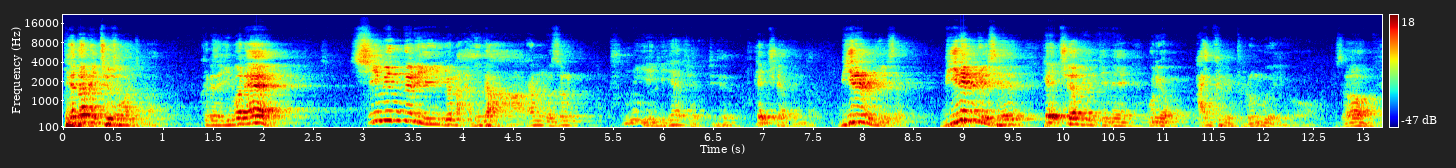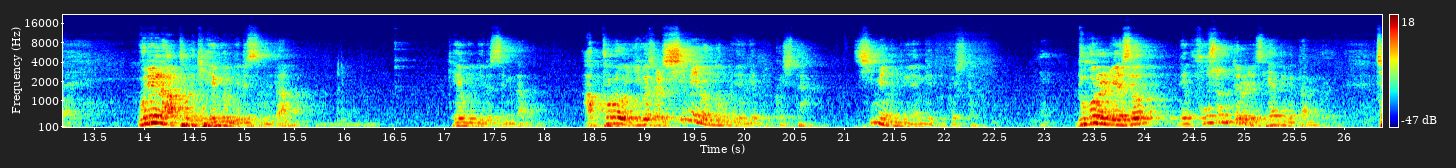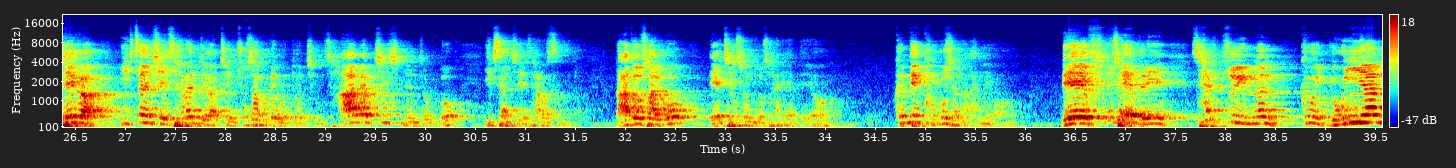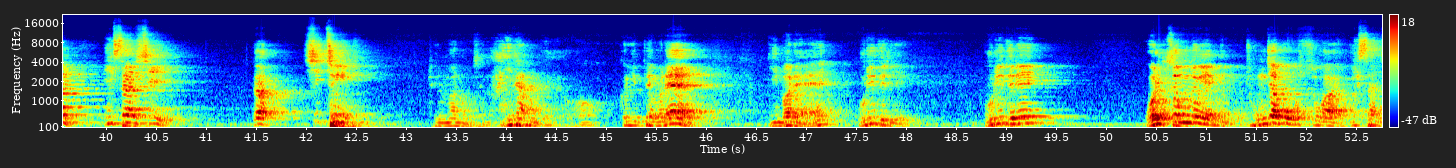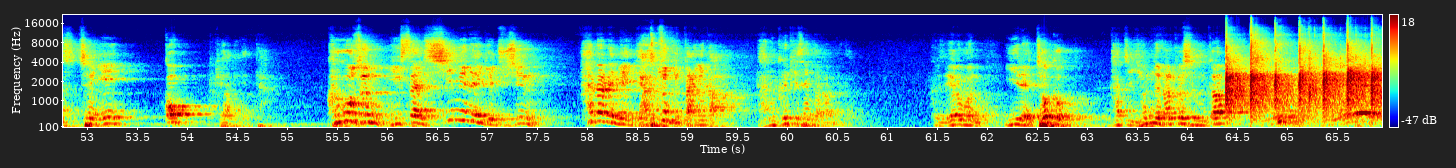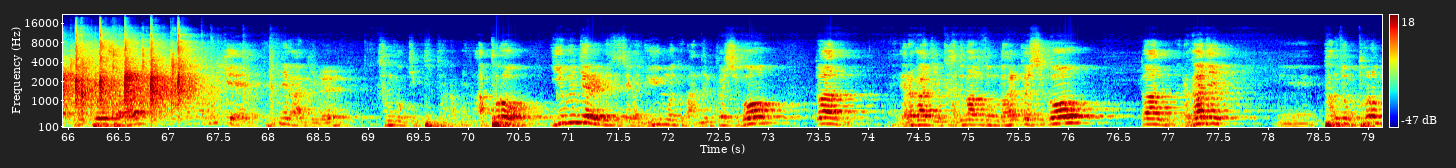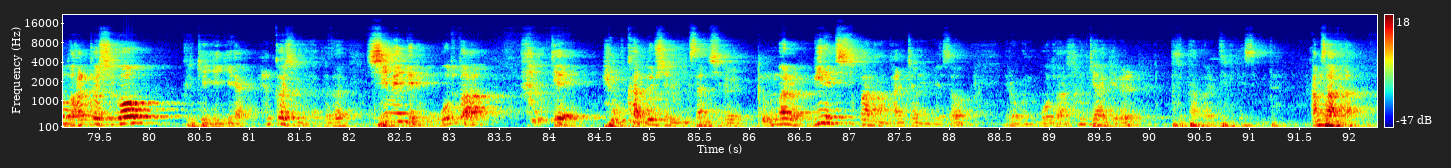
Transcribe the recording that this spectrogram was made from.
대단히 죄송하지만. 그래서 이번에 시민들이 이건 아니다라는 것을 분명히 얘기해야 돼요. 해줘야 된다. 미래를 위해서. 미래를 위해서 해줘야 되기 때문에 우리가 마이크를 들은 거예요. 그래서 우리는 앞으로 계획을 이렇습니다. 계획을 이렇습니다. 앞으로 이것을 시민운동으로 연계될 것이다. 시민운동에 연계될 것이다. 예. 누구를 위해서? 내 후손들을 위해서 해야 되겠다는 거예요. 제가 익산시에 살은 지가 제 조상 때부터 지금 470년 정도 익산시에 살았습니다. 나도 살고 내 자손도 살아야 돼요. 근데 그곳은 아니요. 내 후세들이 살 수 있는 그 용이한 익산시가 시청이 될 만한 곳은 아니라는 거예요. 그렇기 때문에 이번에 우리들이 우리들이 월성동에 있는 종자보급소가 익산 시청이 꼭 돼야 되겠다. 그곳은 익산 시민에게 주신 하나님의 약속의 땅이다. 나는 그렇게 생각합니다. 그래서 여러분 이 일에 적극 같이 협력할 것입니까? 해서 함께 협력하기를 간곡히 부탁합니다. 앞으로 이 문제를 위해서 제가 유인문도 만들 것이고 또한 여러 가지 가드 방송도 할 것이고 또한 여러 가지 예, 방송 토론도 할 것이고 그렇게 얘기할 것입니다. 그래서 시민들이 모두 다 함께 행복한 도시를 익산시를 정말 미래 지속 가능한 발전을 위해서 여러분 모두 다 함께 하기를 부탁을 드리겠습니다. 감사합니다.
